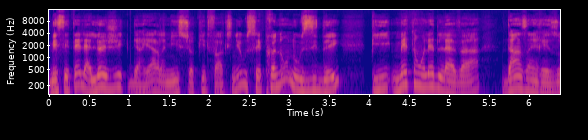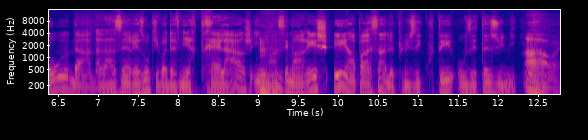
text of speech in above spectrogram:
mais c'était la logique derrière la mise sur pied de Fox News. C'est prenons nos idées puis mettons-les de l'avant dans un réseau, dans, dans un réseau qui va devenir très large, immensément riche et en passant le plus écouté aux États-Unis. Ah ouais.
